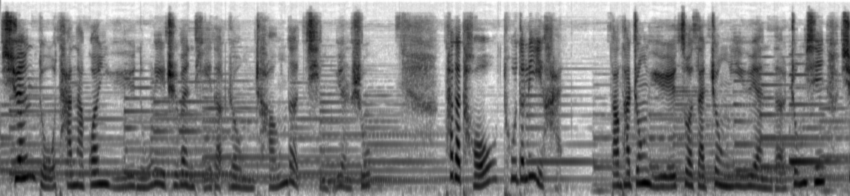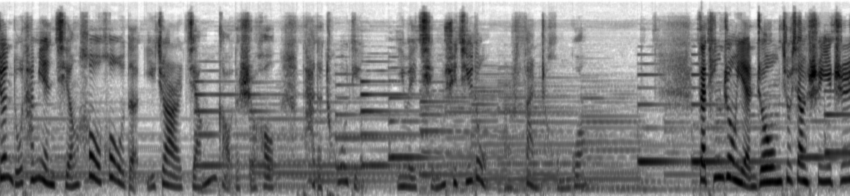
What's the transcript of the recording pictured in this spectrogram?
宣读他那关于奴隶制问题的冗长的请愿书，他的头秃得厉害。”当他终于坐在众议院的中心宣读他面前厚厚的一卷讲稿的时候，他的秃顶因为情绪激动而泛着红光，在听众眼中就像是一只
